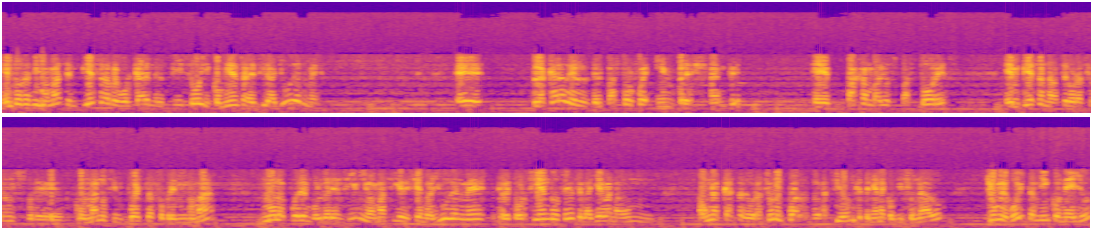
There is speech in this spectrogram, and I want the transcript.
Entonces mi mamá se empieza a revolcar en el piso y comienza a decir, ayúdenme. Eh, la cara del, del pastor fue impresionante. Eh, bajan varios pastores, empiezan a hacer sobre, con manos impuestas sobre mi mamá. No la pueden volver en sí. Mi mamá sigue diciendo ayúdenme, retorciéndose. Se la llevan a un a una casa de oración, un cuarto de oración que tenían acondicionado. Yo me voy también con ellos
